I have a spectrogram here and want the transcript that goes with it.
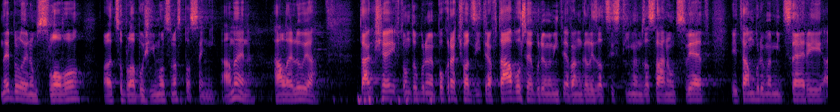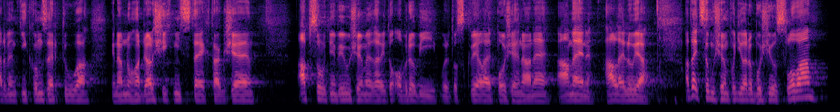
nebylo jenom slovo, ale co byla boží moc na spasení. Amen. Haleluja. Takže i v tomto budeme pokračovat zítra v táboře, budeme mít evangelizaci s týmem Zasáhnout svět, i tam budeme mít sérii adventních koncertů a i na mnoha dalších místech, takže absolutně využijeme tady to období, bude to skvělé, požehnané. Amen. Haleluja. A teď se můžeme podívat do božího slova,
